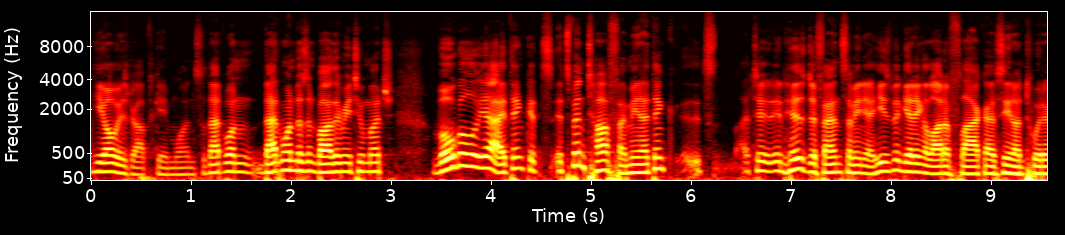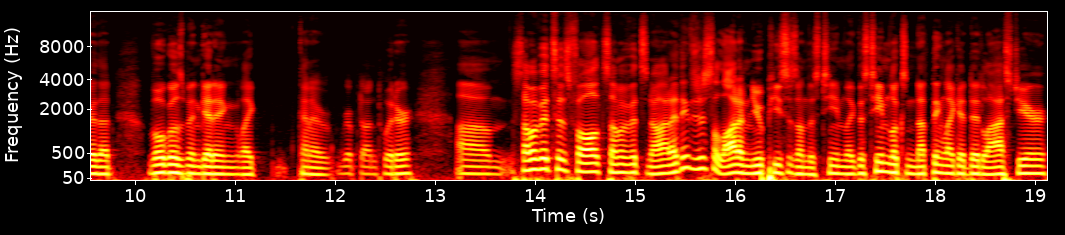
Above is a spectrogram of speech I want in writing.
he always drops game one. So that one that one doesn't bother me too much. Vogel, yeah, I think it's it's been tough. I mean, I think it's to, in his defense. I mean, yeah, he's been getting a lot of flack. I've seen on Twitter that Vogel's been getting like kind of ripped on Twitter. Um, some of it's his fault, some of it's not. I think there's just a lot of new pieces on this team. Like this team looks nothing like it did last year,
